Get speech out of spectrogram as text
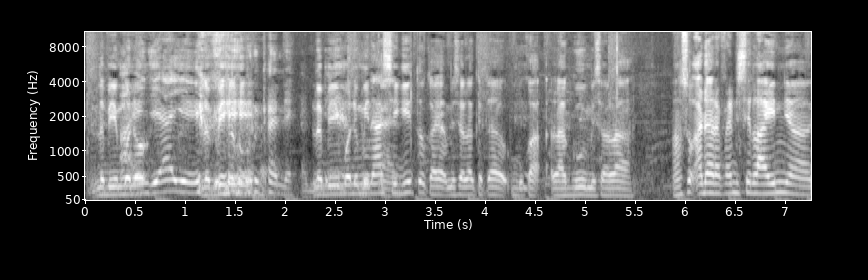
Lebih mono, ANJAY. lebih ya? lebih mendominasi gitu kayak misalnya kita buka lagu misalnya. Langsung ada referensi lainnya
